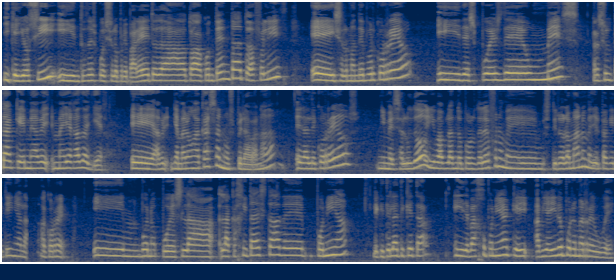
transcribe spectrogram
y que yo sí, y entonces pues se lo preparé toda, toda contenta, toda feliz, eh, y se lo mandé por correo, y después de un mes resulta que me ha, llegado ayer. Eh, llamaron a casa, no esperaba nada, era el de correos, ni me saludó, iba hablando por teléfono, me estiró la mano, me dio el paquetín y a, a correr. Y bueno, pues la, la cajita esta de ponía, le quité la etiqueta y debajo ponía que había ido por MRV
